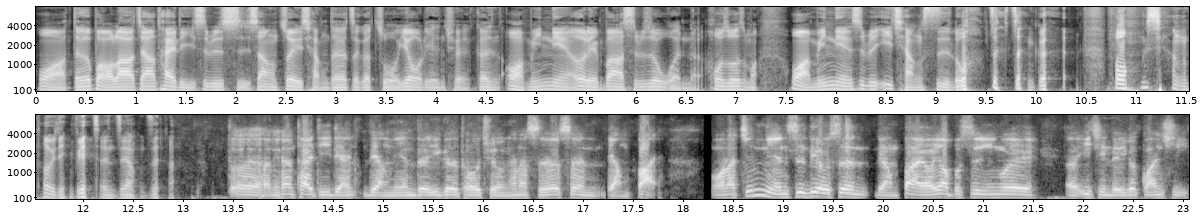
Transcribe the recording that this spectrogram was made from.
哇，德保拉加泰迪是不是史上最强的这个左右连拳？跟哇，明年二连霸是不是稳了？或者说什么？哇，明年是不是一强四弱？这整个 风向都已经变成这样子了。对啊，你看泰迪两两年的一个投球，你看他十二胜两败，哇，那今年是六胜两败哦。要不是因为呃疫情的一个关系，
